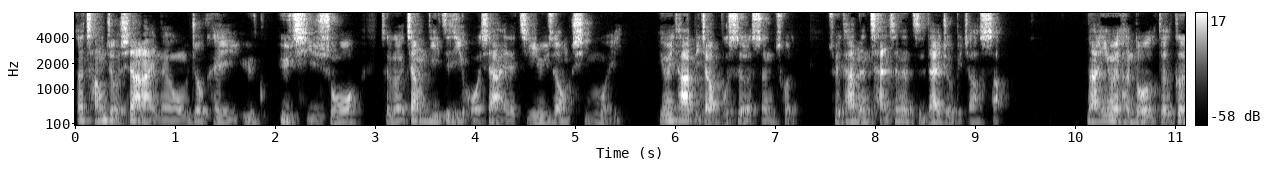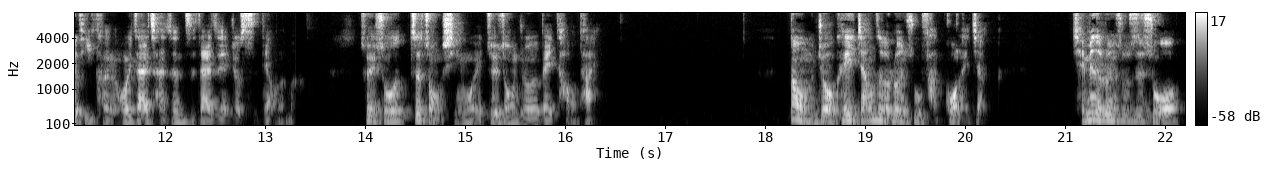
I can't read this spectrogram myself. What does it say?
那长久下来呢，我们就可以预预期说，这个降低自己活下来的几率这种行为，因为它比较不适合生存，所以它能产生的子代就比较少。那因为很多的个体可能会在产生子代之前就死掉了嘛，所以说这种行为最终就会被淘汰。那我们就可以将这个论述反过来讲。前面的论述是说，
